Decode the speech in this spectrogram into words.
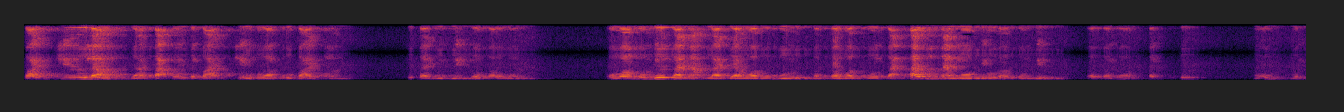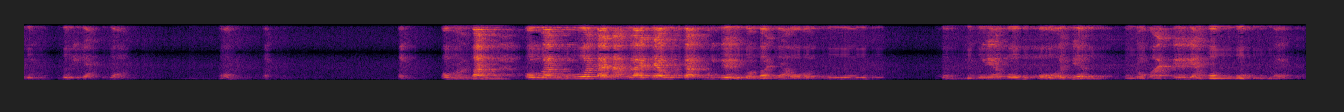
bacalah, dah tak boleh terbaca berapa banyak. Kita juga orang Orang muda tak nak belajar orang tua, pasal orang tua tak tahu naluri orang muda. Katanya, Ustaz, itu, hmm, muda-muda, ya, ya. Orang, orang tua tak nak belajar Ustaz muda, banyak orang tua. Cuma yang bongkok aja belum ada yang bongkok belajar.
